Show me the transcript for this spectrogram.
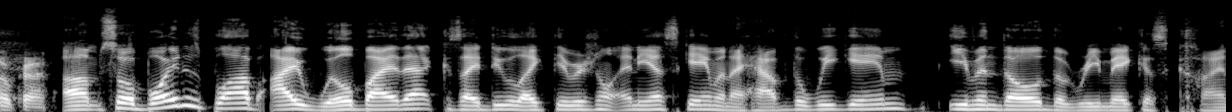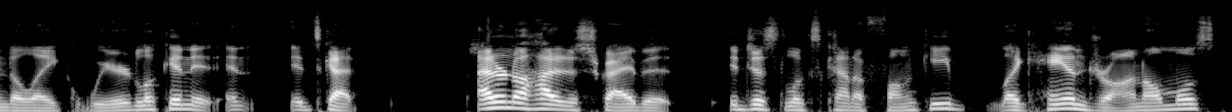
okay. um, so a boy and his blob, I will buy that because I do like the original NES game, and I have the Wii game, even though the remake is kind of like weird looking. It and it's got, I don't know how to describe it. It just looks kind of funky, like hand drawn almost.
